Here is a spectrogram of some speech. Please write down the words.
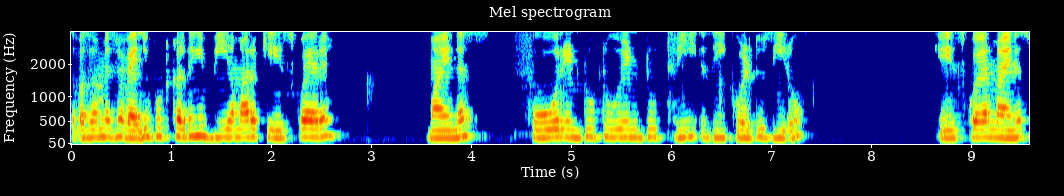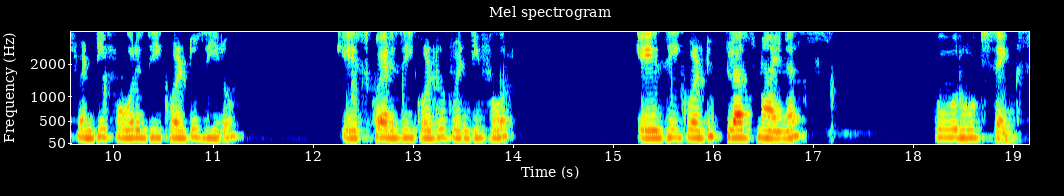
तो बस हम इसमें वैल्यू पुट कर देंगे। बी हमारा के स्क्वायर है minus four into two into three is equal to zero k square minus twenty four is equal to zero k square is equal to twenty four k is equal to plus minus two root six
